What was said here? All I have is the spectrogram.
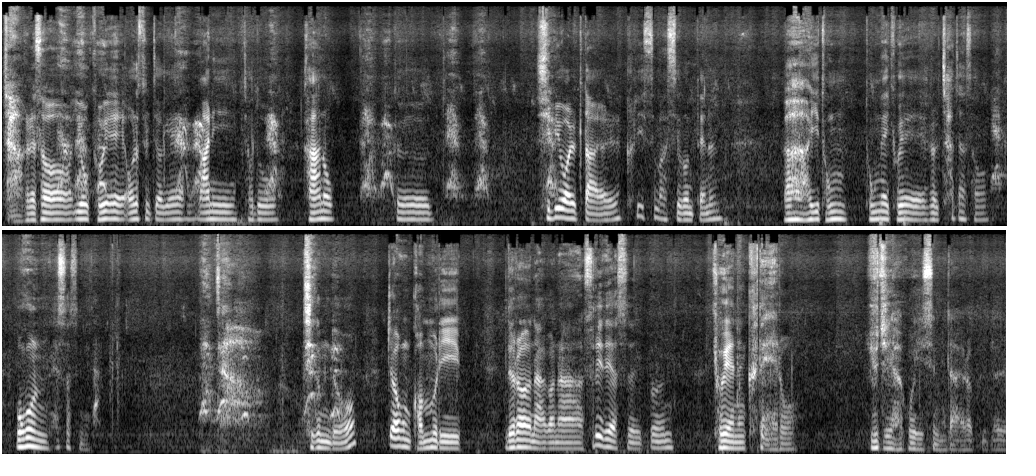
자 그래서 이 교회 어렸을 적에 많이 저도 간혹 그 12월 달 크리스마스 이런 때는 아, 이 동, 동네 교회를 찾아서 오곤 했었습니다. 자, 지금도 조금 건물이 늘어나거나 수리되었을 뿐 교회는 그대로 유지하고 있습니다, 여러분들.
